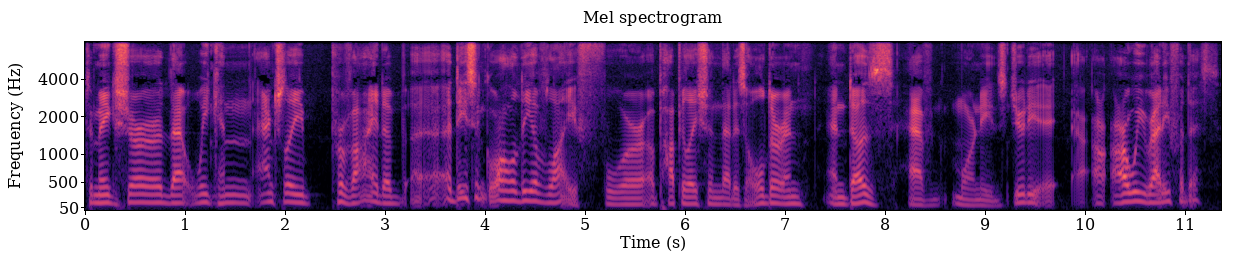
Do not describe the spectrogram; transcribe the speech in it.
To make sure that we can actually provide a, a decent quality of life for a population that is older and, and does have more needs. Judy, are, are we ready for this?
